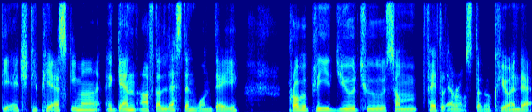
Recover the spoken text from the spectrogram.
the HTTPS schema again after less than one day, probably due to some fatal errors that occur in their,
